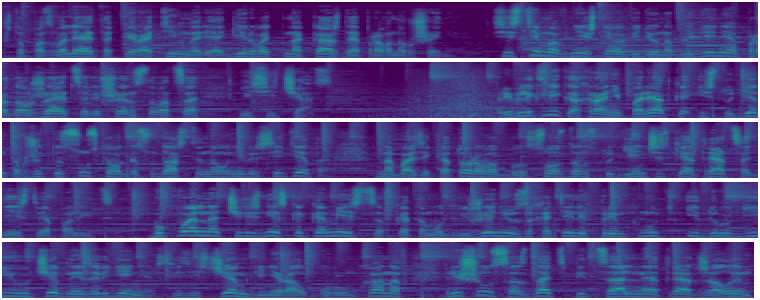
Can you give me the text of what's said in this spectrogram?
что позволяет оперативно реагировать на каждое правонарушение. Система внешнего видеонаблюдения продолжает совершенствоваться и сейчас. Привлекли к охране порядка и студентов Житысусского государственного университета, на базе которого был создан студенческий отряд содействия полиции. Буквально через несколько месяцев к этому движению захотели примкнуть и другие учебные заведения, в связи с чем генерал Урумханов решил создать специальный отряд «Жалын»,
